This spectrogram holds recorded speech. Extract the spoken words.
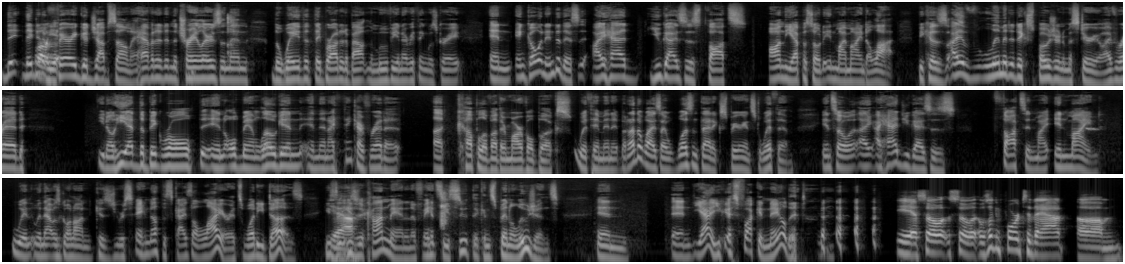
They they did Well, a yeah. very good job selling it, having it in the trailers, and then the way that they brought it about in the movie and everything was great. And and going into this, I had you guys' thoughts on the episode in my mind a lot because I have limited exposure to Mysterio. I've read, you know, he had the big role in Old Man Logan, and then I think I've read a a couple of other Marvel books with him in it, but otherwise I wasn't that experienced with him. And so I, I had you guys' thoughts in my in mind when when that was going on because you were saying no this guy's a liar it's what he does he's Yeah. a, he's a con man in a fancy suit that can spin illusions and and yeah you guys fucking nailed it Yeah, so so I was looking forward to that. Um,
